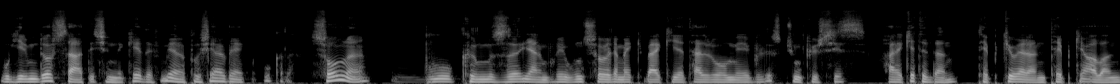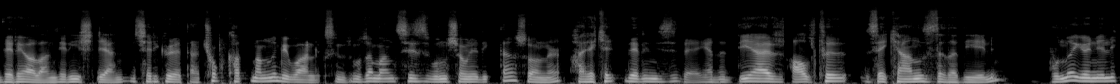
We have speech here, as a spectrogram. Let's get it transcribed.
bu 24 saat içindeki hedefim yaratılışı elde etmek. Bu kadar. Sonra bu kırmızı yani buraya bunu söylemek belki yeterli olmayabilir. Çünkü siz hareket eden, tepki veren, tepki alan, veri alan, veri işleyen, içerik üreten çok katmanlı bir varlıksınız. O zaman siz bunu söyledikten sonra hareketlerinizi de ya da diğer altı zekanızla da diyelim buna yönelik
